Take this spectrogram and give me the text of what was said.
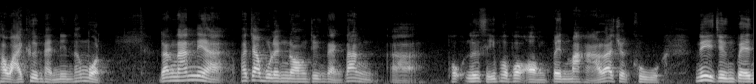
ถวายคืนแผ่นดินทั้งหมด ดังนั้นเนี่ยพระเจ้าบุเรงนองจึงแต่งตั้งฤาษีโพโพอ่องเป็นมหาราชครู นี่จึงเป็น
